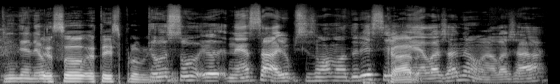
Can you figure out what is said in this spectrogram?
tu entendeu? Eu sou, eu tenho esse problema. Então eu sou, eu- nessa área eu preciso amadurecer. Cara. Ela já não, ela já,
